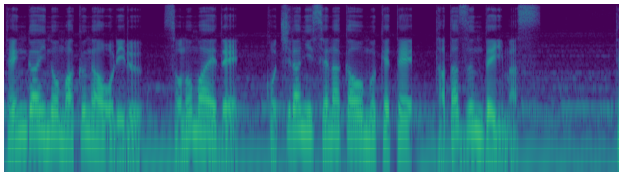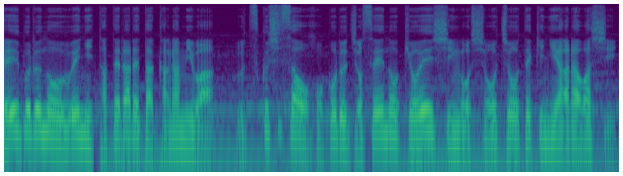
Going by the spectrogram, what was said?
天蓋の幕が下りるその前でこちらに背中を向けて佇んでいます。テーブルの上に立てられた鏡は美しさを誇る女性の虚栄心を象徴的に表し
